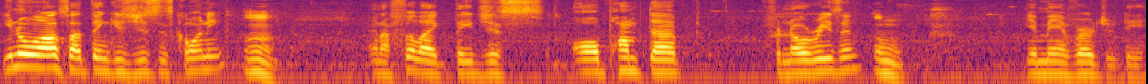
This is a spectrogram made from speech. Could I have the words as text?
You know what else I think is just as corny? Mm. And I feel like they just all pumped up for no reason. Mm. Your man Virgil D.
